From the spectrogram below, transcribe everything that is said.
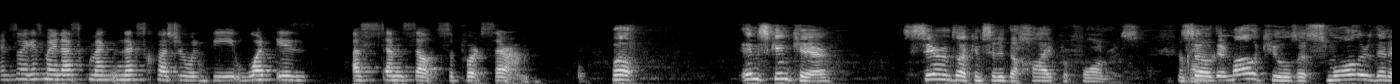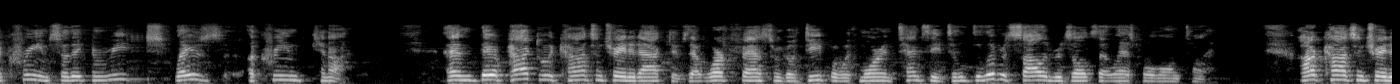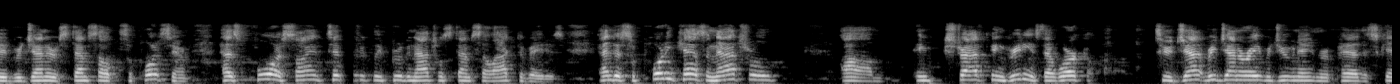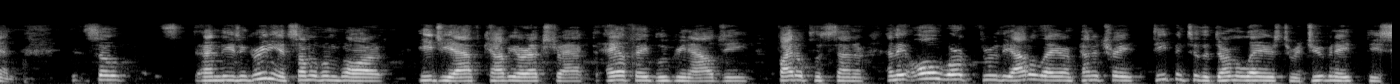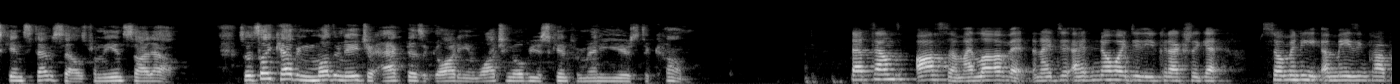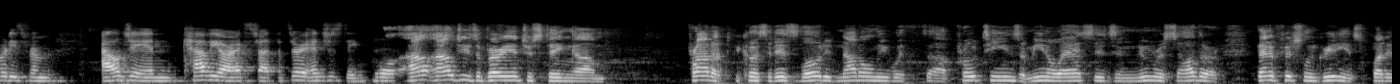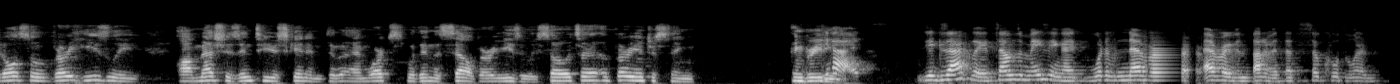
And so I guess my next my next question would be, what is a stem cell support serum? Well, in skincare, serums are considered the high performers. Okay. So their molecules are smaller than a cream, so they can reach layers a cream cannot. And they're packed with concentrated actives that work faster and go deeper with more intensity to deliver solid results that last for a long time. Our concentrated regenerative stem cell support serum has four scientifically proven natural stem cell activators and a supporting cast of natural um, extract ingredients that work to gen- regenerate, rejuvenate, and repair the skin. So, and these ingredients, some of them are EGF, caviar extract, AFA blue-green algae, phytoplacental, and they all work through the outer layer and penetrate deep into the dermal layers to rejuvenate these skin stem cells from the inside out. So it's like having Mother Nature act as a guardian, watching over your skin for many years to come. That sounds awesome. I love it. And I did I had no idea that you could actually get so many amazing properties from algae and caviar extract. That's very interesting. Well, al- algae is a very interesting um, product because it is loaded not only with uh, proteins, amino acids, and numerous other beneficial ingredients, but it also very easily uh, meshes into your skin and, and works within the cell very easily. So it's a, a very interesting ingredient. Yeah, exactly. It sounds amazing. I would have never ever even thought of it. That's so cool to learn.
